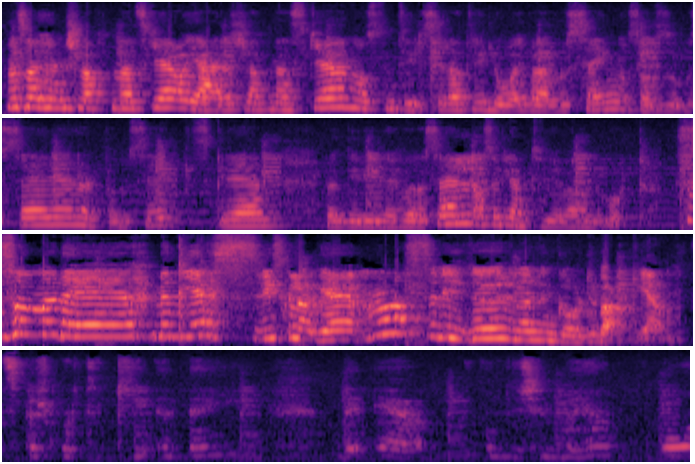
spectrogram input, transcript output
Men så er hun slapt menneske, og jeg er et slapt menneske. Noe som tilsier at vi lå i hver vår seng og så på serier, hørte på musikk, skrev, lagde videoer for oss selv, og så glemte vi hverandre bort. Så sånn er det. Men yes, vi skal lage masse videoer når hun kommer tilbake igjen. Spørsmål til Q&A, det er om du kjenner meg igjen, og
